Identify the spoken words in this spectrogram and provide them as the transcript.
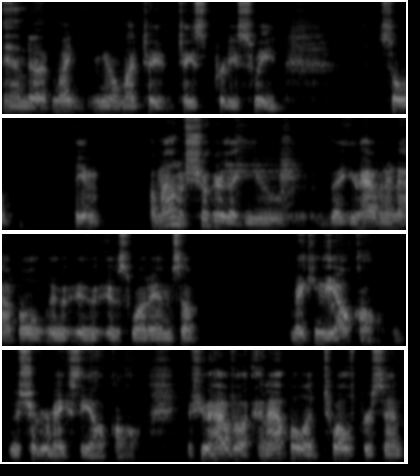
and uh, might you know might taste pretty sweet. So the amount of sugar that you that you have in an apple is, is what ends up making the alcohol. The sugar makes the alcohol. If you have a, an apple at 12%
